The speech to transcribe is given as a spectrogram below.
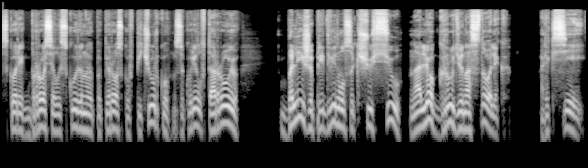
Скорик бросил искуренную папироску в печурку, закурил вторую, ближе придвинулся к щусю, налег грудью на столик. Алексей.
